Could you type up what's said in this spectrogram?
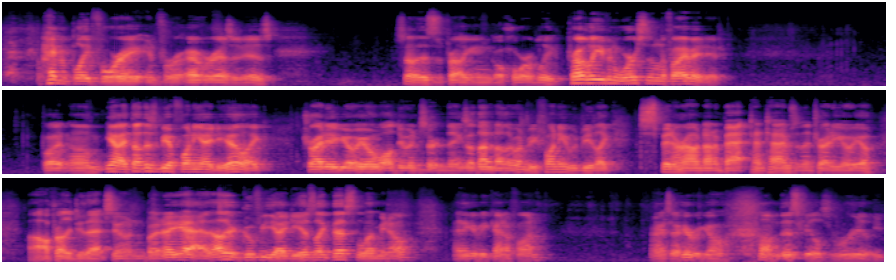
I haven't played 4A in forever as it is. So this is probably going to go horribly. Probably even worse than the 5A did. But, um, yeah, I thought this would be a funny idea, like, try to yo-yo while doing certain things. I thought another one would be funny would be, like, spin around on a bat 10 times and then try to yo-yo. Uh, I'll probably do that soon. But uh, yeah, other goofy ideas like this, let me know. I think it'd be kind of fun. Alright, so here we go. Um, this feels really,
